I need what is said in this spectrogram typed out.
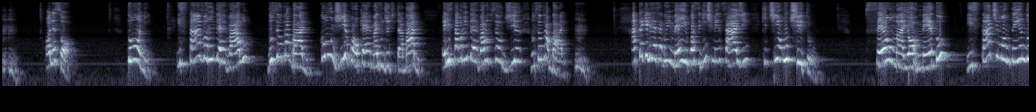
Olha só. Tony estava no intervalo do seu trabalho. Como um dia qualquer, mais um dia de trabalho, ele estava no intervalo do seu dia, no seu trabalho. Até que ele recebe um e-mail com a seguinte mensagem que tinha o título: Seu maior medo está te mantendo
